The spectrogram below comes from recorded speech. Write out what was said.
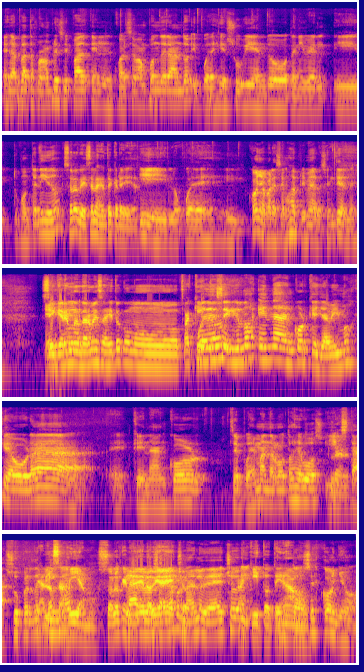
es la plataforma principal en la cual se van ponderando y puedes ir subiendo de nivel y tu contenido. Eso es lo que dice la gente creída. Y lo puedes. Y coño, aparecemos el primero, ¿se entiende? Si Este, quieren mandar mensajito como Paquito. Pueden seguirnos en Anchor, que ya vimos que ahora eh, que en Anchor se pueden mandar notas de voz y Claro. está súper de Ya lo sabíamos, solo que Claro, nadie lo había hecho. nadie lo había hecho. y- Paquito, te amo. Entonces, coño,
